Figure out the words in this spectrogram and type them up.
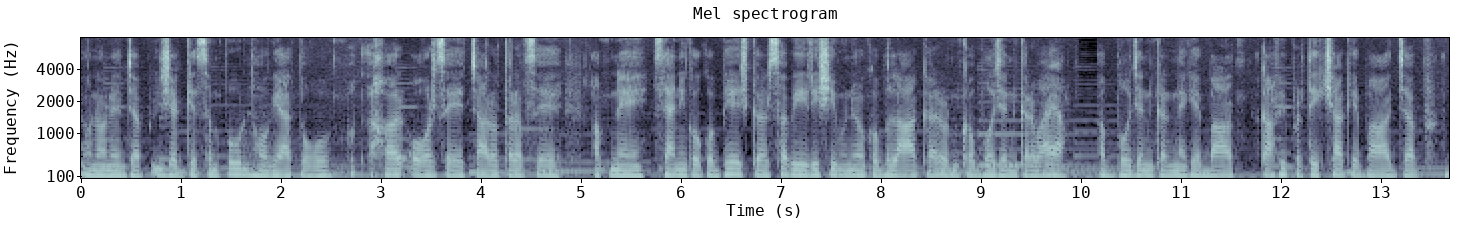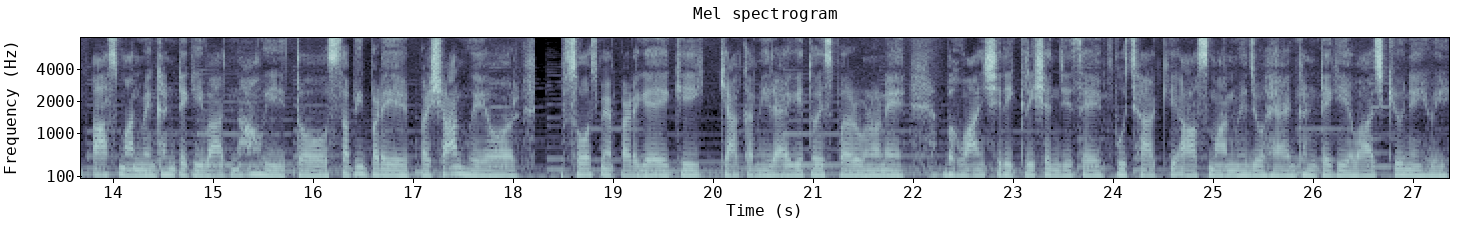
उन्होंने जब यज्ञ संपूर्ण हो गया तो हर ओर से, चारों तरफ़ से अपने सैनिकों को भेजकर, सभी ऋषि मुनियों को बुलाकर उनको भोजन करवाया। अब भोजन करने के बाद, काफ़ी प्रतीक्षा के बाद, जब आसमान में घंटे की बात ना हुई तो सभी बड़े परेशान हुए और सोच में पड़ गए कि क्या कमी रहेगी तो इस पर उन्होंने भगवान श्री कृष्ण जी से पूछा कि आसमान में जो है घंटे की आवाज़ क्यों नहीं हुई?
